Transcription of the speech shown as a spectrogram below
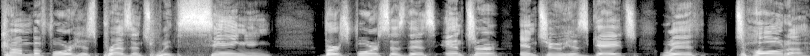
Come before his presence with singing. Verse 4 says this enter into his gates with Toda,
